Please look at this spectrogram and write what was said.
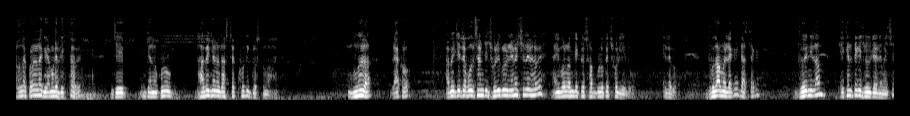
আলাদা করার আগে আমাকে দেখতে হবে যে যেন কোনোভাবে যেন গাছটা ক্ষতিগ্রস্ত না হয়। বন্ধুরা, দেখো, আমি যেটা বলছিলাম যে ঝুড়িগুলো নেমেছিল এভাবে, আমি বললাম যে একটু সবগুলোকে ছড়িয়ে দেবো। এ দেখো, ধুলাম এটাকে, গাছটাকে, ধুয়ে নিলাম, এখান থেকে ঝুড়িটা নেমেছে,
